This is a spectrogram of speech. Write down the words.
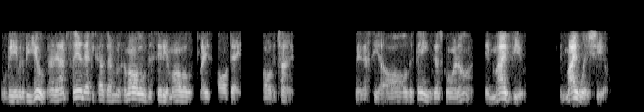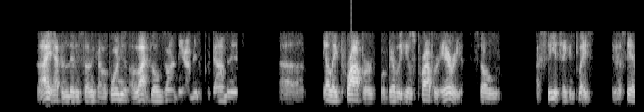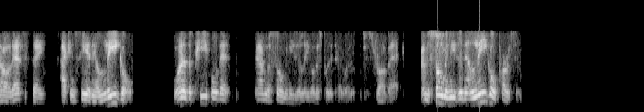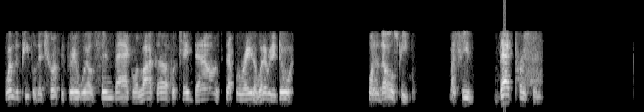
will be able to be used. And I'm saying that because I'm, I'm all over the city, I'm all over the place all day, all the time. And I see all the things that's going on in my view, in my windshield. I happen to live in Southern California. A lot goes on there. I'm in a predominant uh, LA proper or Beverly Hills proper area. So I see it taking place. And I said all that to say I can see an illegal one of the people that I'm assuming he's illegal. Let's put it that way. Just draw back. I'm assuming he's an illegal person. One of the people that Trump could very well send back or lock up or take down or separate or whatever they're doing. One of those people. I see that person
